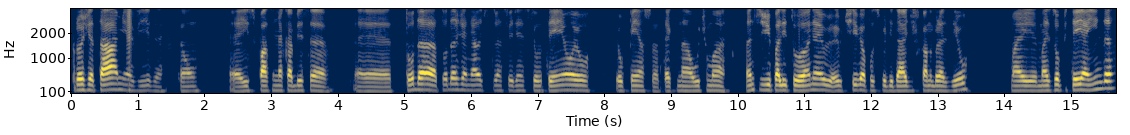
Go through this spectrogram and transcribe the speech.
projetar a minha vida. Então é, isso passa na minha cabeça é, toda toda a janela de transferência que eu tenho, eu eu penso até que na última antes de ir para a Lituânia, eu, eu, tive a possibilidade de ficar no Brasil, mas, mas optei ainda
